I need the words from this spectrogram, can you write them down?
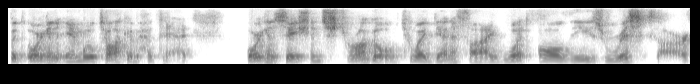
But organ, and we'll talk about that. Organizations struggle to identify what all these risks are,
